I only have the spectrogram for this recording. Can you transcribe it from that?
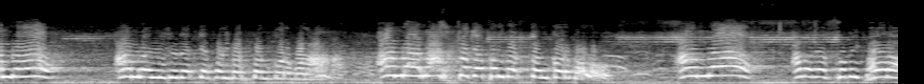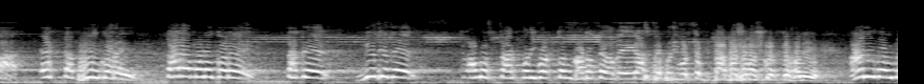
আমরা আমরা নিজেদেরকে পরিবর্তন করব না। আমরা রাষ্ট্রকে পরিবর্তন করব। আমরা আমাদের শ্রমিক ভাইয়েরা একটা ভুল করে, তারা মনে করে তাদের নিজেদের অবস্থার পরিবর্তন ঘটাতে হবে, এই রাষ্ট্রে পরিবর্তন বসবাস করতে হবে। আমি বলব,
